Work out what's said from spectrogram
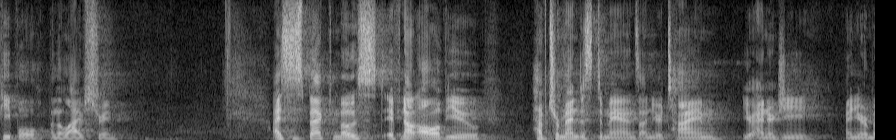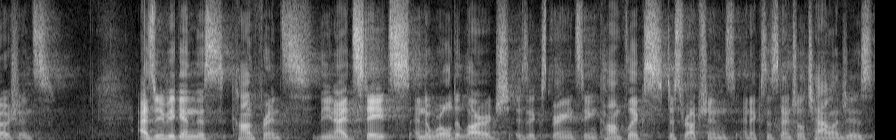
people on the live stream. I suspect most, if not all of you, have tremendous demands on your time, your energy, and your emotions. As we begin this conference, the United States and the world at large is experiencing conflicts, disruptions, and existential challenges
